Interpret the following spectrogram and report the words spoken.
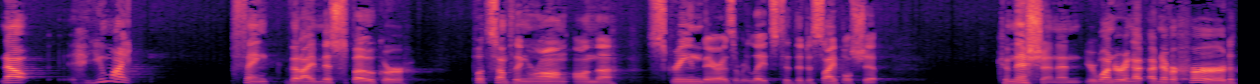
Now, you might think that I misspoke or put something wrong on the screen there as it relates to the discipleship commission. And you're wondering, I've never heard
